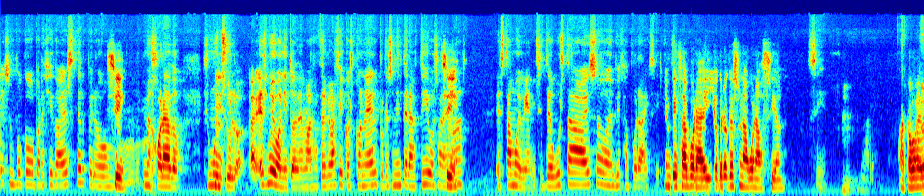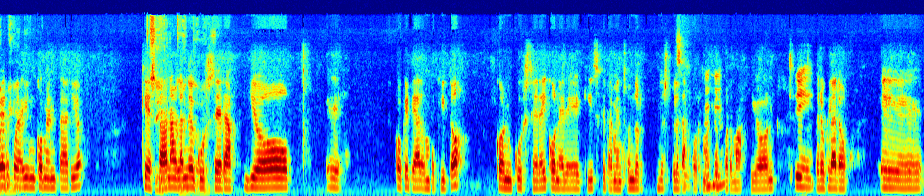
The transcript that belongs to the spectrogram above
es un poco parecido a Excel, pero mejorado. Es muy mm. chulo. Es muy bonito además hacer gráficos con él porque son interactivos además. Está muy bien. Si te gusta eso, empieza por ahí. Sí. Empieza por ahí. Yo creo que es una buena opción. Sí. Acabo de ver por ahí un comentario que estaban hablando de Coursera. Yo he coqueteado un poquito con Coursera y con EDX, que también son dos, plataformas de formación. Sí. Pero claro, eh,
